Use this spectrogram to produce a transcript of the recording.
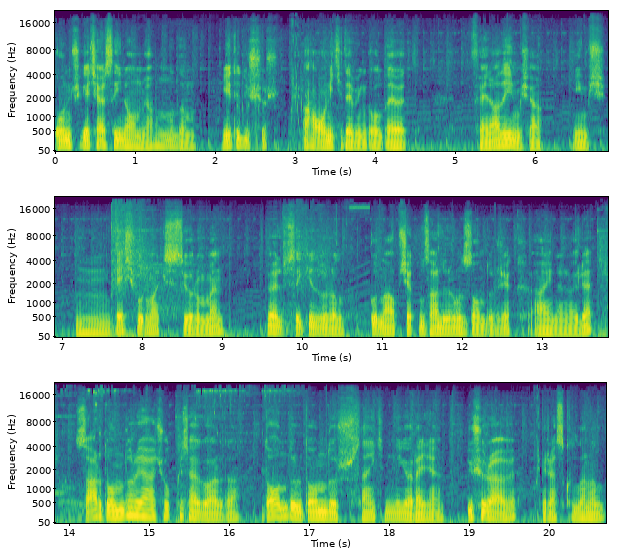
13'ü geçerse yine olmuyor. Anladım. 7 düşür. Aha 12'de bingo oldu evet. Fena değilmiş ha. İyiymiş. 5 vurmak istiyorum ben. Böyle 8 vuralım. Bu ne yapacak? Bu zarlarımızı donduracak. Aynen öyle. Zar dondur ya. Çok güzel bu arada. Dondur dondur. Sen şimdi göreceksin. Düşür abi. Biraz kullanalım.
